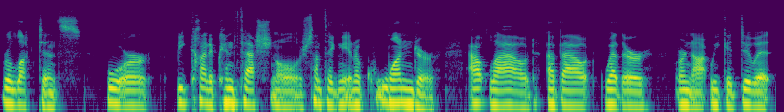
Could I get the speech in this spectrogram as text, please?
reluctance or be kind of confessional or something, you know, wonder out loud about whether or not we could do it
